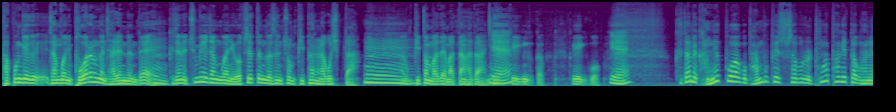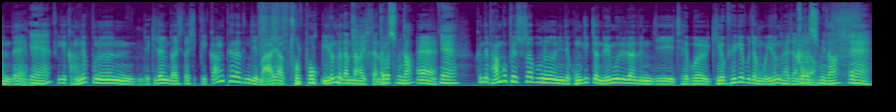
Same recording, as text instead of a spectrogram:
박범계 장관이 부활하는 건 잘했는데 음. 그 전에 추미애 장관이 없앴던 것은 좀 비판을 하고 싶다. 음. 비판 받아야 마땅하다. 이제 예. 그 얘기인 것 같고 그 얘기고. 예. 그다음에 강력부하고 반부패 수사부를 통합하겠다고 하는데 예. 이게 강력부는 이제 기자님도 아시다시피 깡패라든지 마약, 조폭 이런 거 담당하시잖아요. 그렇습니다. 예. 예. 근데 반부패 수사부는 이제 공직자 뇌물이라든지 재벌 기업 회계부장 뭐 이런 거 하잖아요. 그렇습니다. 예.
